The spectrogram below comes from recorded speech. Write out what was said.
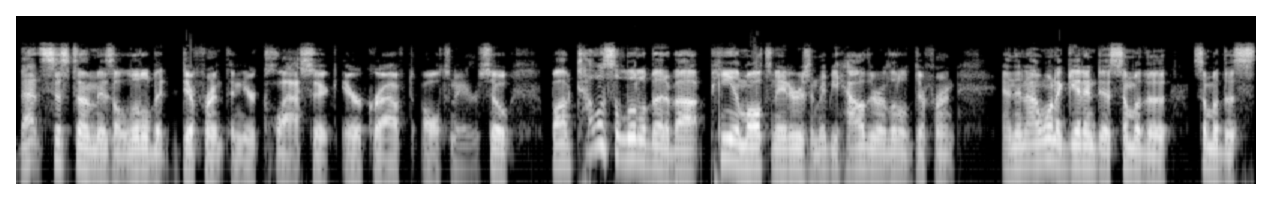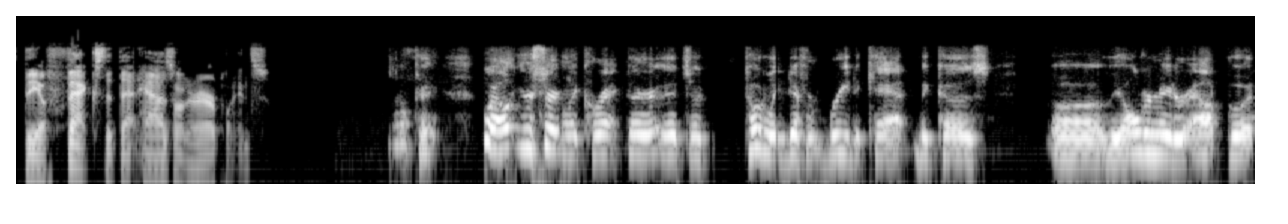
that system is a little bit different than your classic aircraft alternator. So, Bob, tell us a little bit about PM alternators and maybe how they're a little different, and then I want to get into some of the some of the the effects that that has on our airplanes. Okay. Well, you're certainly correct. There, it's a totally different breed of cat because uh, the alternator output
